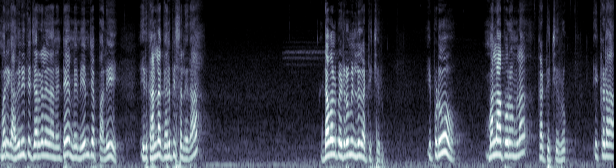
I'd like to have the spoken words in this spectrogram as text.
మరి అవినీతి జరగలేదని అంటే మేమేం చెప్పాలి? ఇది కళ్ళకు కనిపిస్తలేదా? డబల్ బెడ్రూమ్ ఇల్లు కట్టించారు ఇప్పుడు మల్లాపురంలో కట్టించారు ఇక్కడ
